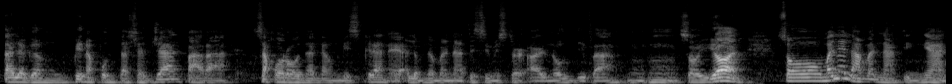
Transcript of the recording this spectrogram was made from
talagang pinapunta siya dyan para sa corona ng Miss Grand. Eh, alam naman natin si Mr. Arnold, di ba? Mhm. So, yon So, malalaman natin yan.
